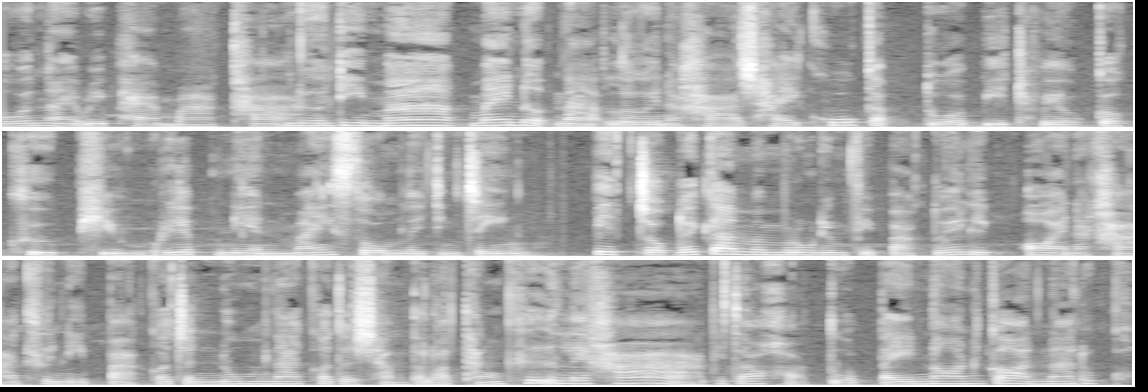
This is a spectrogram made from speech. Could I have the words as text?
Overnight Repair Mask ค่ะ เนื้อดีมากไม่เหนอะหนะเลยนะคะ ใช้คู่กับตัว B12 ก็คือผิวเรียบเนียนไม่โทรมเลยจริง ๆ ปิดจบด้วยการบำรุงริมฝีปากด้วยลิปออยล์นะคะ คืนนี้ปากก็จะนุ่มหน้าก็จะฉ่ำตลอดทั้งคืนเลยค่ะ พี่เจ้าขอตัวไปนอนก่อนนะทุกค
